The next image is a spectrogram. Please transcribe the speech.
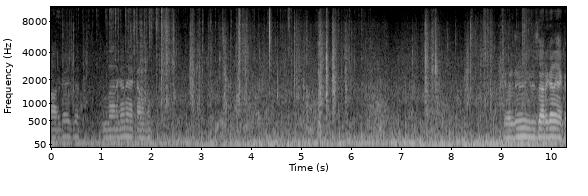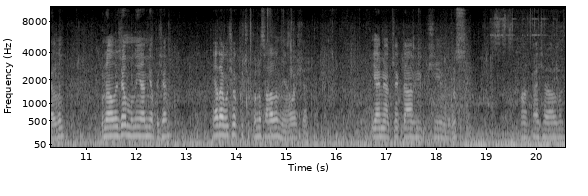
Arkadaşlar bu zargana yakaladım. Gördüğünüz gibi zargana yakaladım. Bunu alacağım, bunu yem yapacağım. Ya da bu çok küçük, bunu salalım ya, boşver. Yem yapacak daha büyük bir şey buluruz. Arkadaşlar aldım.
